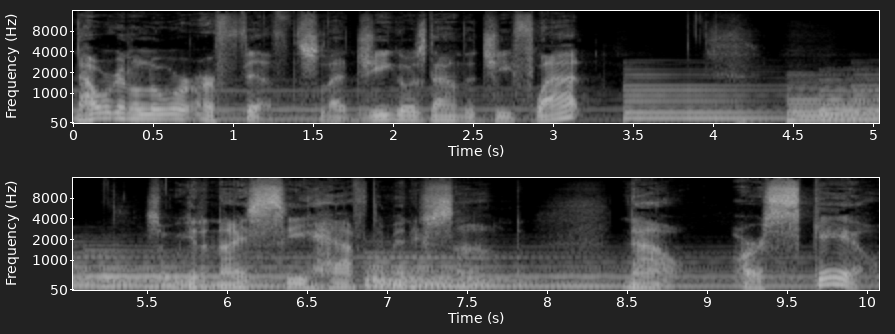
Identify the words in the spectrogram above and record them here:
Now we're going to lower our fifth. So that G goes down to G flat. So we get a nice C half diminished sound. Now, our scale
